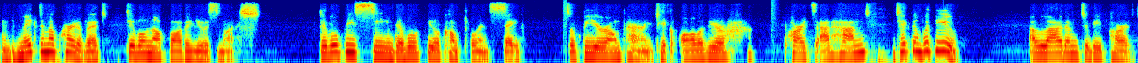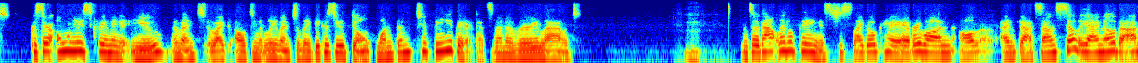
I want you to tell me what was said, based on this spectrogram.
and make them a part of it, they will not bother you as much. They will be seen. They will feel comfortable and safe. So be your own parent. Take all of your parts at hand, take them with you allow them to be part because they're only screaming at you eventually, like ultimately, eventually, because you don't want them to be there. That's why they're very loud. Hmm. And so that little thing is just like, okay, everyone, all, and that sounds silly. I know that,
